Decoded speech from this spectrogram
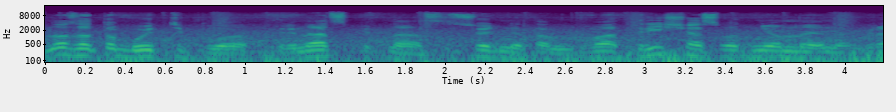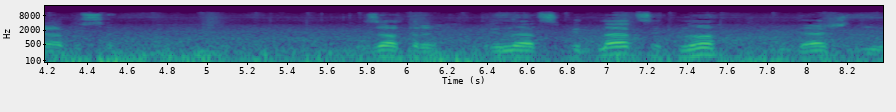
но зато будет тепло, 13-15. Сегодня там 2-3 сейчас вот днем, наверное, градуса. Завтра 13-15, но дожди.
